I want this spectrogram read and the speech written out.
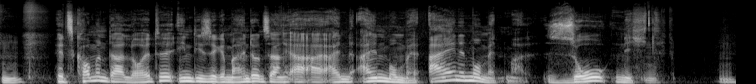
Hm. Jetzt kommen da Leute in diese Gemeinde und sagen, ja, ein, ein Moment, einen Moment mal, so nicht. Hm.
